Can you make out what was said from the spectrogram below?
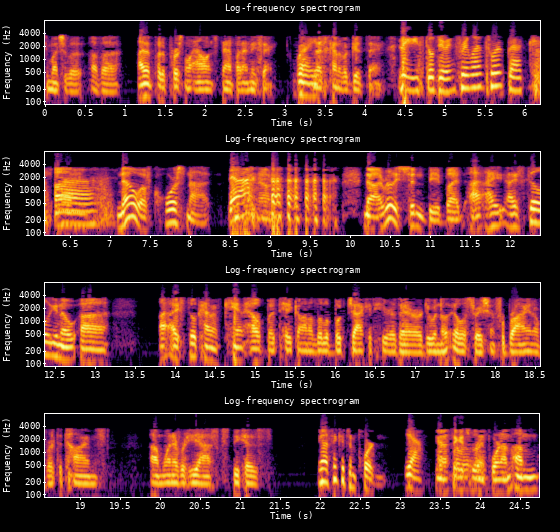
too much of a of a I haven't put a personal Alan stamp on anything. Right. That's kind of a good thing. Now, are you still doing freelance work back? Um, no, of course not. no, no. no, I really shouldn't be, but I, I, I still, you know, uh, I, I still kind of can't help but take on a little book jacket here or there, or do an illustration for Brian over at the Times um, whenever he asks, because you know I think it's important. Yeah, know, I think it's really important. I'm, I'm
